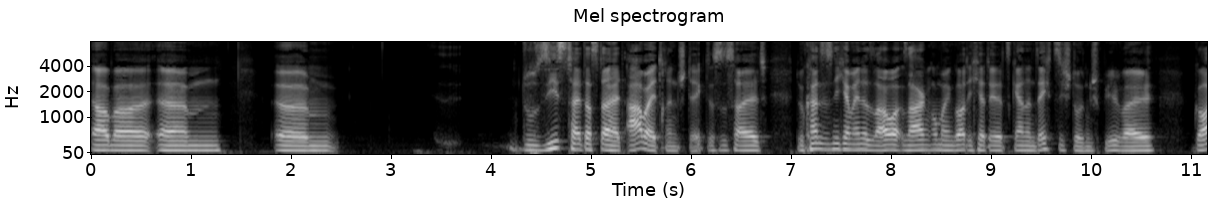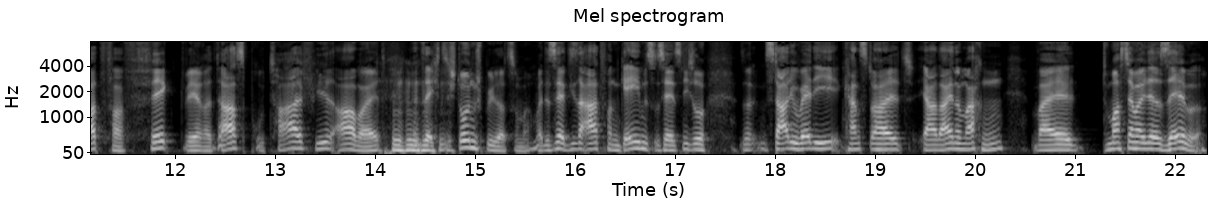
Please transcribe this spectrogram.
aber ähm, ähm, du siehst halt, dass da halt Arbeit drin steckt. Es ist halt, du kannst jetzt nicht am Ende sagen, oh mein Gott, ich hätte jetzt gerne ein 60-Stunden-Spiel, weil Gott verfickt wäre das brutal viel Arbeit, ein 60-Stunden-Spiel dazu machen. Weil das ist ja diese Art von Games, ist ja jetzt nicht so, so Stardew Valley kannst du halt ja alleine machen, weil du machst ja mal wieder dasselbe.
